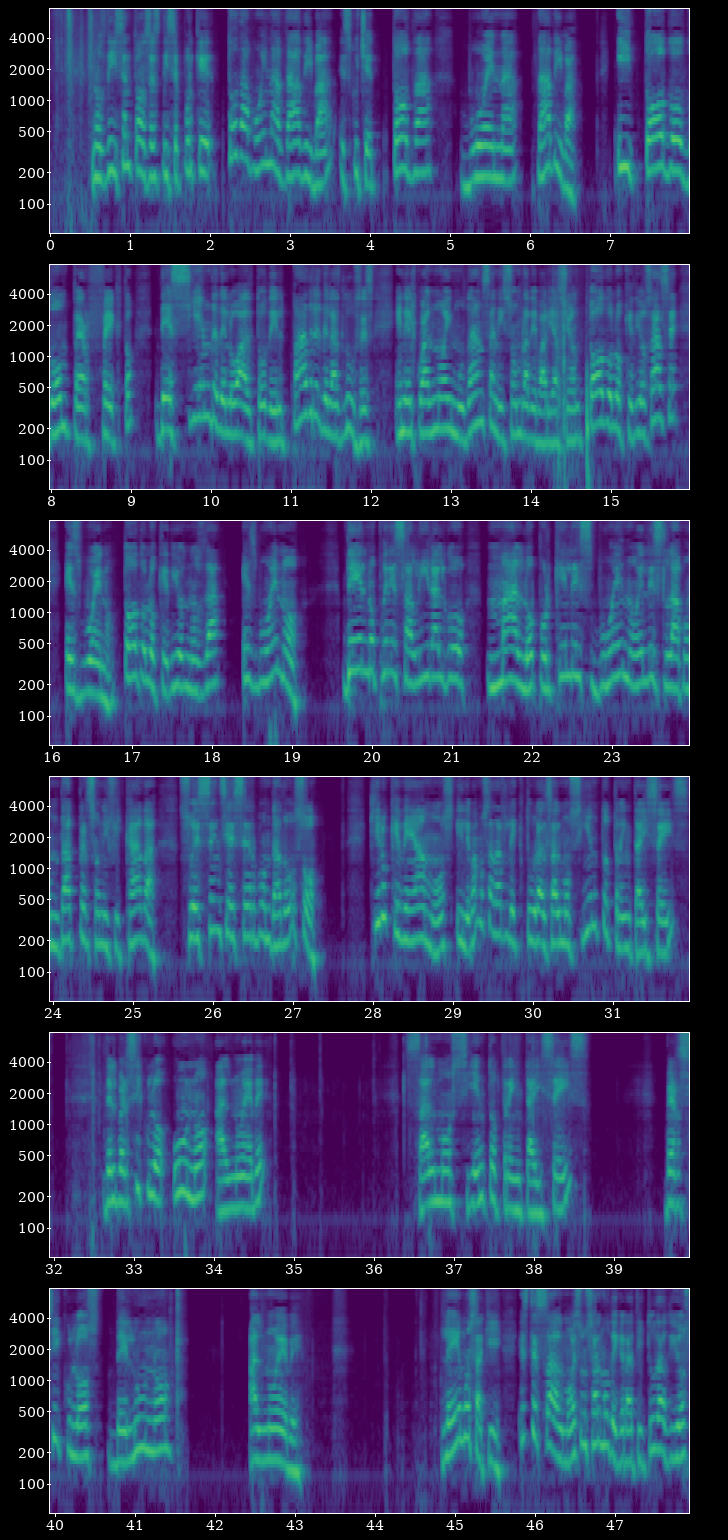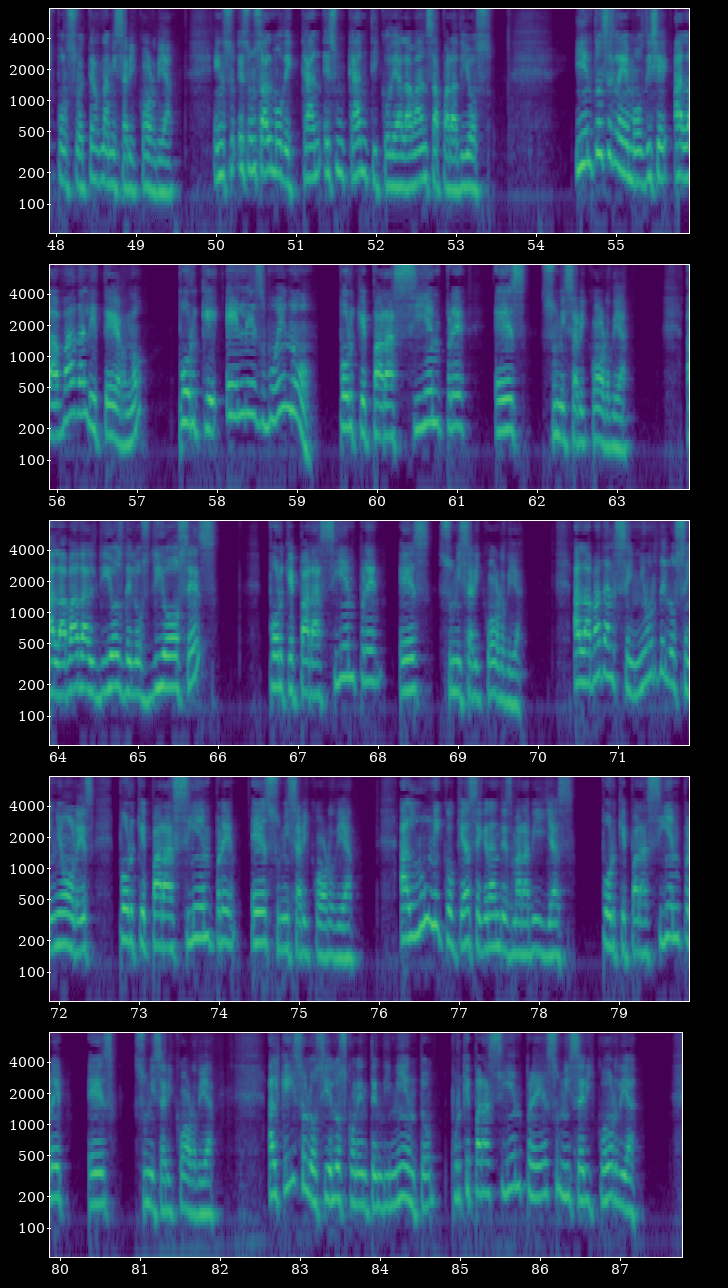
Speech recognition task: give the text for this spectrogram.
nos dice entonces, dice, porque toda buena dádiva, escuche, toda buena dádiva y todo don perfecto desciende de lo alto del Padre de las Luces, en el cual no hay mudanza ni sombra de variación. Todo lo que Dios hace es bueno, todo lo que Dios nos da es bueno. De Él no puede salir algo malo porque Él es bueno, Él es la bondad personificada, su esencia es ser bondadoso. Quiero que veamos y le vamos a dar lectura al Salmo 136, del versículo 1 al 9. Salmo 136, versículos del 1 al 9. Leemos aquí, este salmo es un salmo de gratitud a Dios por su eterna misericordia. Es un salmo de es un cántico de alabanza para Dios. Y entonces leemos, dice, alabad al Eterno, porque Él es bueno, porque para siempre es su misericordia. Alabad al Dios de los dioses, porque para siempre es su misericordia. Alabad al Señor de los señores, porque para siempre es su misericordia. Al único que hace grandes maravillas, porque para siempre es su misericordia. Al que hizo los cielos con entendimiento, porque para siempre es su misericordia.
